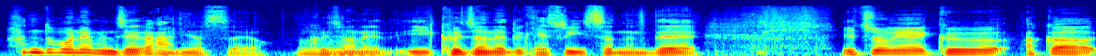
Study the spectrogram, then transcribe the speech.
한두 번의 문제가 아니었어요. 그 전에, 이, 그 전에도 계속 있었는데, 일종의 그, 아까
